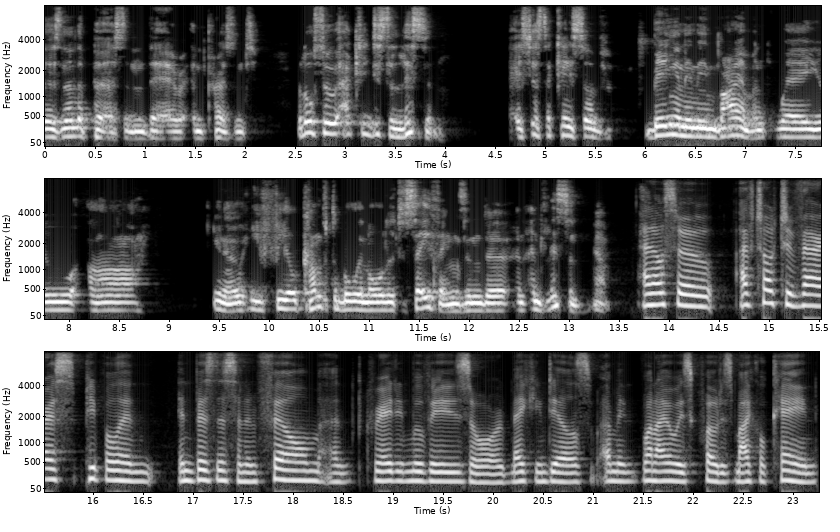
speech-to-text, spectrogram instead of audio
There's another person there and present, but also actually just to listen. It's just a case of being in an environment where you are, you know, you feel comfortable in order to say things and, uh, and, and listen. Yeah. And also I've talked to various people in in business and in film and creating movies or making deals. I mean, one I always quote is Michael Caine,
